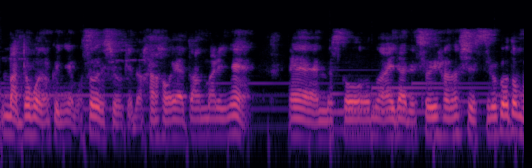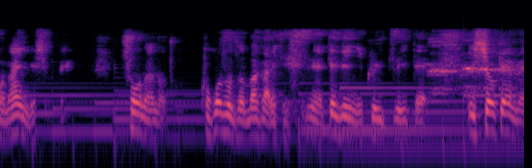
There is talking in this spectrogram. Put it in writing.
まあどこの国でもそうでしょうけど、母親とあんまりね、えー、息子の間でそういう話することもないんでしょうね。そうなのと。ここぞとばかりですね、テディに食いついて、一生懸命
